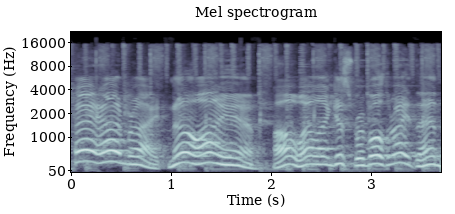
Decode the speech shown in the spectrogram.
Hey, I'm right. No, I am. Oh, well, I guess we're both right then.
